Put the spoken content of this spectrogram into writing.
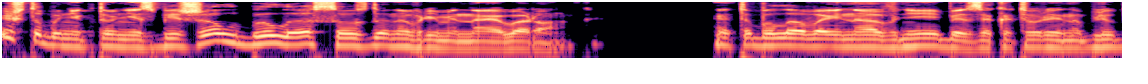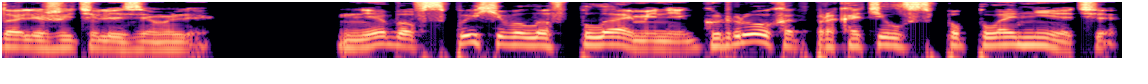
И чтобы никто не сбежал, была создана временная воронка. Это была война в небе, за которой наблюдали жители Земли. Небо вспыхивало в пламени, грохот прокатился по планете.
